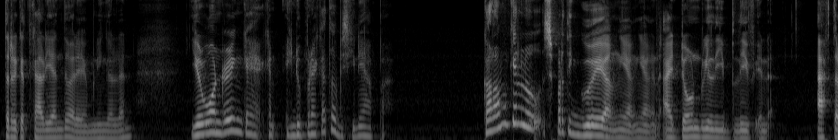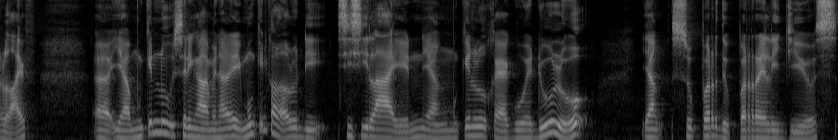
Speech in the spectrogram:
terdekat kalian tuh ada yang meninggal dan you're wondering kayak hidup mereka tuh abis gini apa? Kalau mungkin lu seperti gue yang yang yang I don't really believe in afterlife uh, ya mungkin lu sering ngalamin hal ini. Mungkin kalau lu di sisi lain yang mungkin lu kayak gue dulu yang super duper religius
